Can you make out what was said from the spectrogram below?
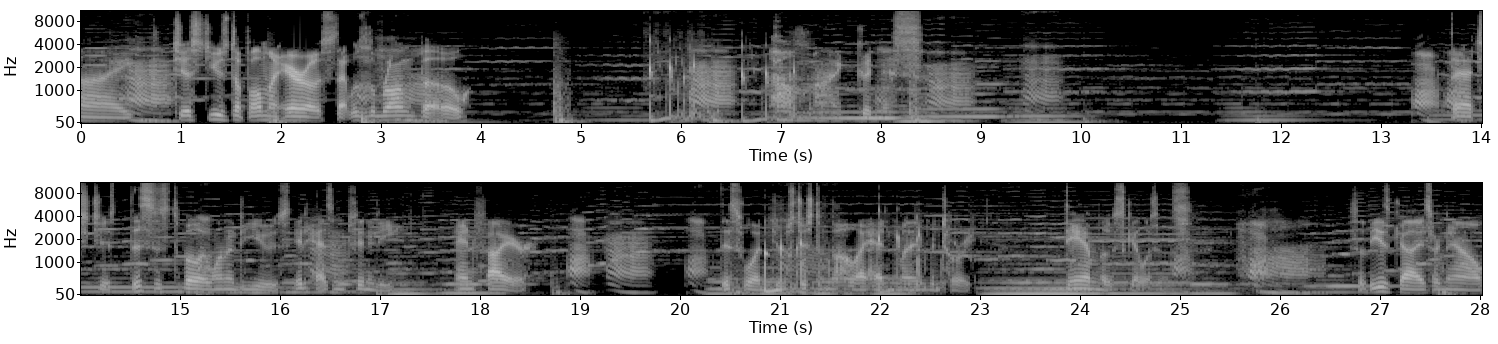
I just used up all my arrows. That was the wrong bow. Oh my goodness. That's just, this is the bow I wanted to use. It has infinity and fire. This one was just a bow I had in my inventory. Damn those skeletons. So these guys are now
